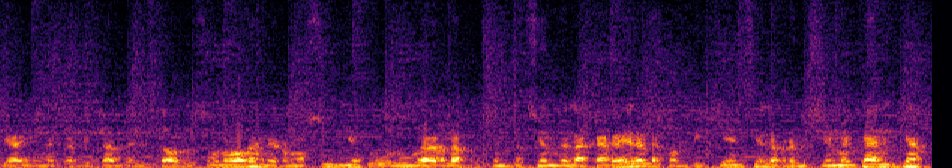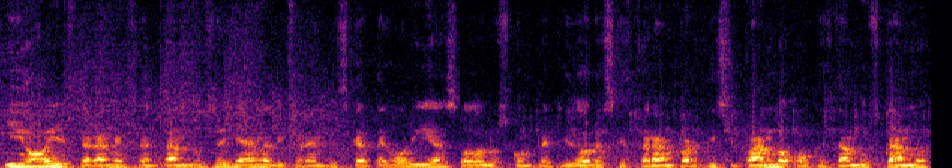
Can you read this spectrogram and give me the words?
que hay en la capital del estado de Sonora, en Hermosillo. Tuvo lugar la presentación de la carrera, la contingencia, la revisión mecánica y hoy estarán enfrentándose ya en las diferentes categorías todos los competidores que estarán participando o que están buscando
